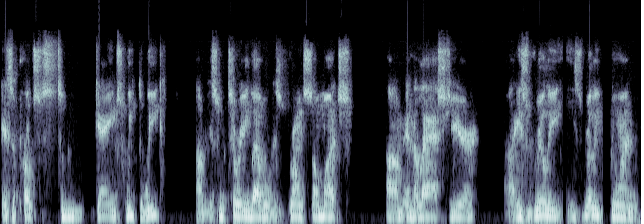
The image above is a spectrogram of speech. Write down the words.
his approach to games week to week. Um, his maturity level has grown so much um, in the last year. Uh, he's really he's really doing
